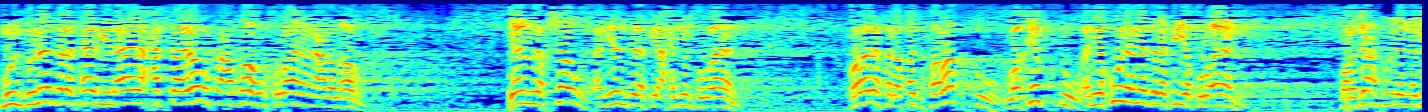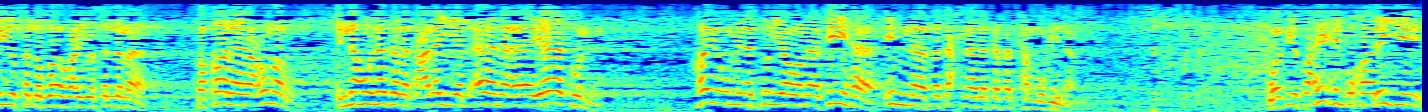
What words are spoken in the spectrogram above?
منذ نزلت هذه الآية حتى يرفع الله القرآن من على الأرض. كانوا يخشون أن ينزل في أحدهم قرآن. قال فلقد فرقت وخفت أن يكون نزل في قرآن. فرجعت إلى النبي صلى الله عليه وسلم فقال يا عمر إنه نزلت علي الآن آيات خير من الدنيا وما فيها إنا فتحنا لك فتحا مبينا. وفي صحيح البخاري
